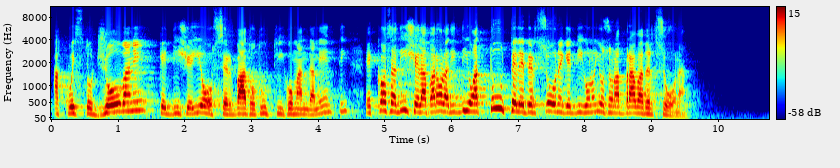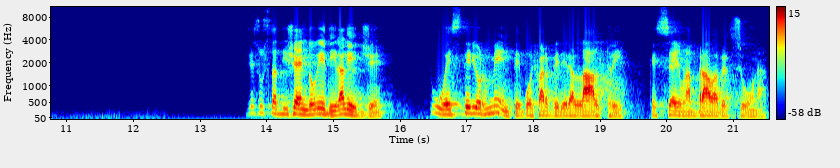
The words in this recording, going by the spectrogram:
a questo giovane che dice io ho osservato tutti i comandamenti? E cosa dice la parola di Dio a tutte le persone che dicono io sono una brava persona? Gesù sta dicendo, vedi, la legge, tu esteriormente puoi far vedere all'altri che sei una brava persona,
